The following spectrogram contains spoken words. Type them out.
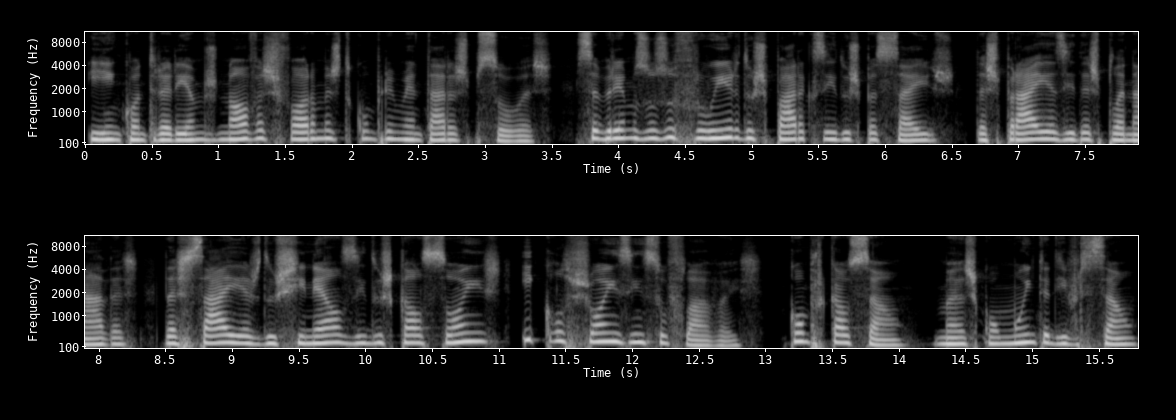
e encontraremos novas formas de cumprimentar as pessoas. Saberemos usufruir dos parques e dos passeios, das praias e das planadas, das saias, dos chinelos e dos calções e colchões insufláveis. Com precaução, mas com muita diversão,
